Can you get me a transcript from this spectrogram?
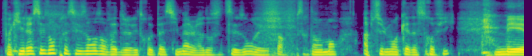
enfin qui est la saison précédente, en fait, j'avais trouvé pas si mal là dans cette saison et par certains moments absolument catastrophique. Mais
